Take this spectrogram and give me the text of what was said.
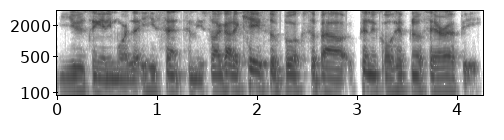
using anymore that he sent to me. So i got a case of books about clinical hypnotherapy.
